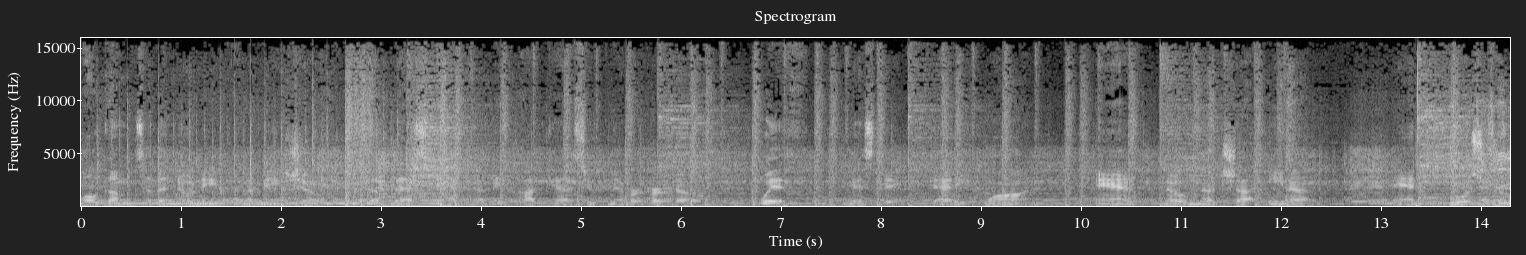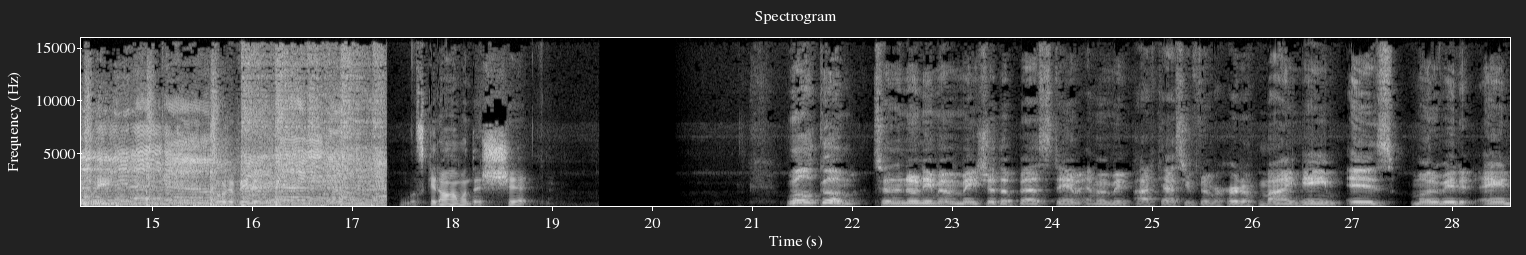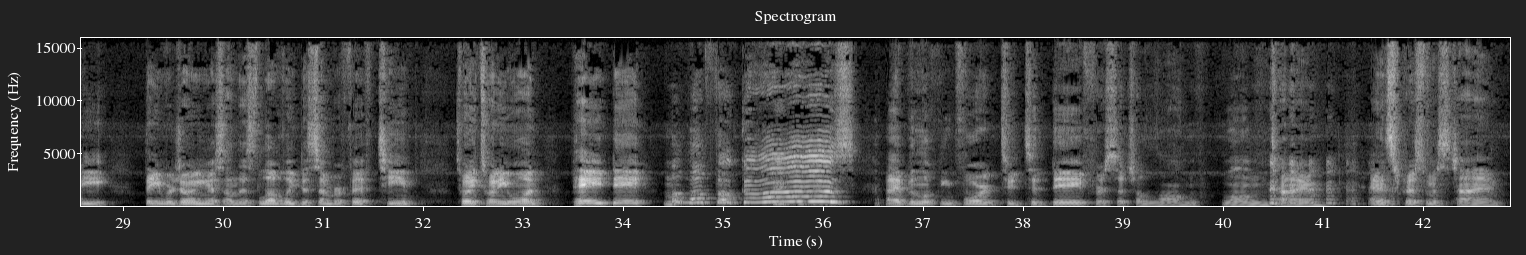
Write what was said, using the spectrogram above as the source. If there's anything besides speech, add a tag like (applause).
Welcome to the No Name MMA Show, the best damn MMA podcast you've never heard of, with Mystic Daddy Juan and No Nutshot Nina, and yours truly, Motivated Andy. Let's get on with this shit. Welcome to the No Name MMA Show, the best damn MMA podcast you've never heard of. My name is Motivated Andy. Thank you for joining us on this lovely December 15th, 2021. Payday, motherfuckers! I've been looking forward to today for such a long, long time. (laughs) and it's Christmas time.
